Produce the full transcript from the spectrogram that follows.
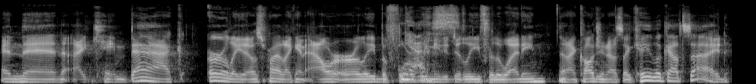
and then I came back early. That was probably like an hour early before Yes. we needed to leave for the wedding. And I called you, and I was like, "Hey, look outside."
